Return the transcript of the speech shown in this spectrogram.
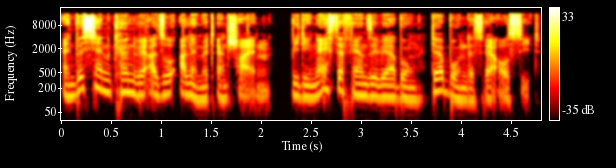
Ein bisschen können wir also alle mitentscheiden, wie die nächste Fernsehwerbung der Bundeswehr aussieht.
